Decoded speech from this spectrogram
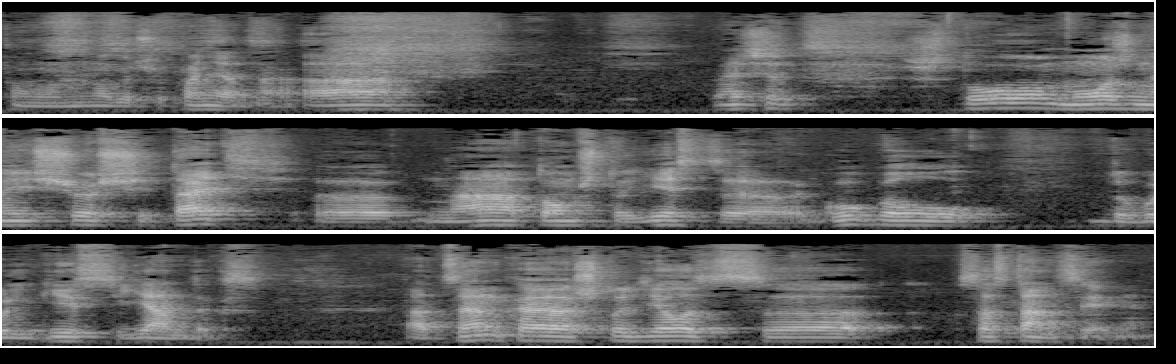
по-моему, много чего понятно. А, значит, что можно еще считать э, на том, что есть э, Google, Дубльгиз, Яндекс? Оценка, что делать с, э, со станциями.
